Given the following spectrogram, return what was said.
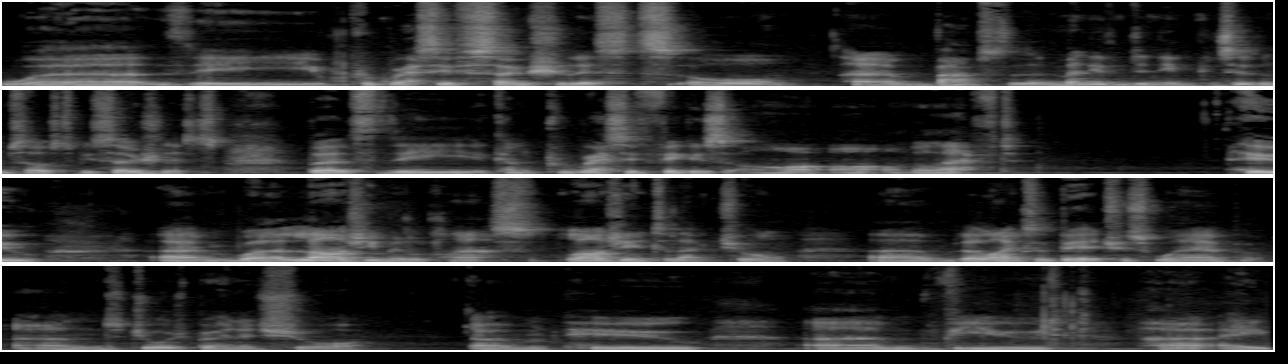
were the progressive socialists, or um, perhaps many of them didn't even consider themselves to be socialists, but the kind of progressive figures are, are on the left, who um, were largely middle class, largely intellectual, um, the likes of Beatrice Webb and George Bernard Shaw, um, who um, viewed uh, a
